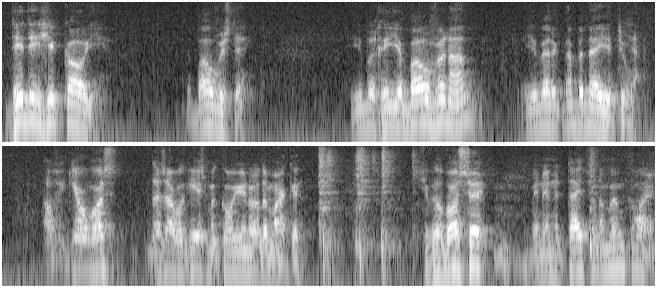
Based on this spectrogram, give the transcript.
Dit is je kooi. De bovenste. Hier begin je bovenaan. En je werkt naar beneden toe. Als ik jou was, dan zou ik eerst mijn kooi in orde maken. Als je wil wassen, ben in een tijd van een mum klaar.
